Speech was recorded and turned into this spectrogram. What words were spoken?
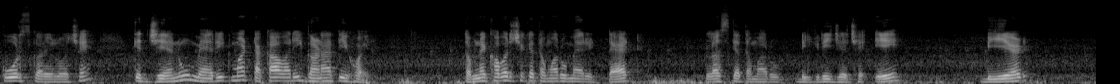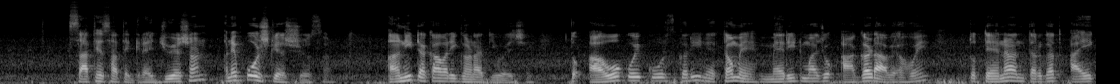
કોર્સ કરેલો છે કે જેનું મેરિટમાં ટકાવારી ગણાતી હોય, તમને ખબર છે કે તમારું મેરિટ ટેટ પ્લસ કે તમારું ડિગ્રી જે છે એ બીએડ સાથે સાથે ગ્રેજ્યુએશન અને પોસ્ટ ગ્રેજ્યુએશન, આની ટકાવારી ગણાતી હોય છે. તો આવો કોઈ કોર્સ કરીને તમે મેરિટમાં જો આગળ આવ્યા હોય, તો તેના અંતર્ગત આ એક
